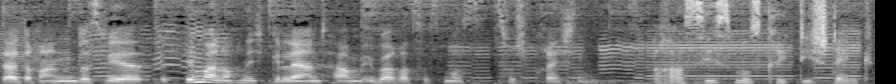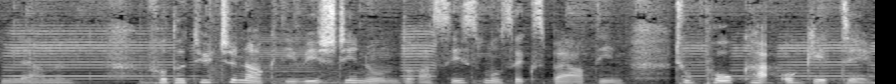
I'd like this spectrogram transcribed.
daran, dass wir immer noch nicht gelernt haben, über Rassismus zu sprechen. Rassismus kritisch denken lernen. Von der deutschen Aktivistin und Rassismusexpertin Tupoka Ogete.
